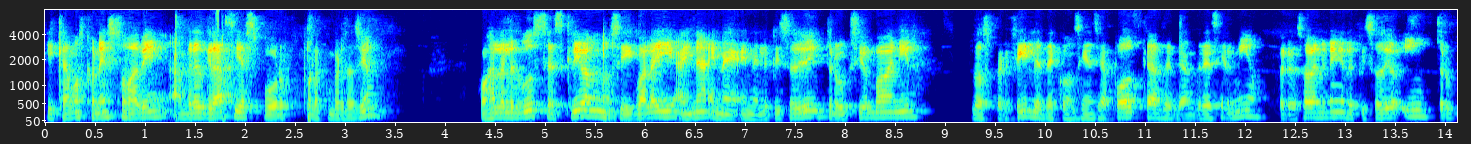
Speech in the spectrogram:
y quedamos con esto, más bien. Andrés, gracias por, por la conversación. Ojalá les guste, escríbanos. Igual ahí, en, en, el episodio de introducción va a venir los perfiles de Conciencia Podcast, el de Andrés y el mío, pero eso va a venir en el episodio intro.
